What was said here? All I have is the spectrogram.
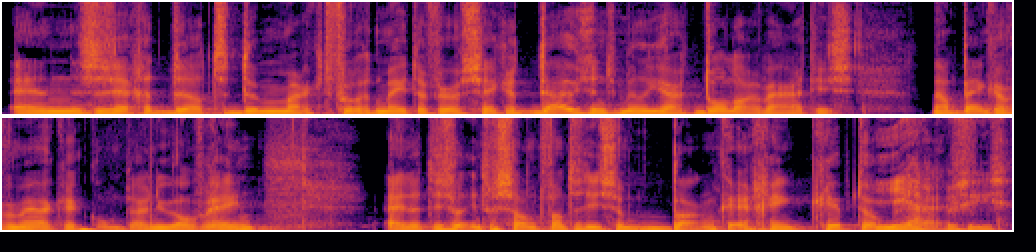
En ze zeggen dat de markt voor het metaverse zeker 1000 miljard dollar waard is. Nou, Bank of America komt daar nu overheen. En het is wel interessant, want het is een bank en geen crypto. Ja, precies.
